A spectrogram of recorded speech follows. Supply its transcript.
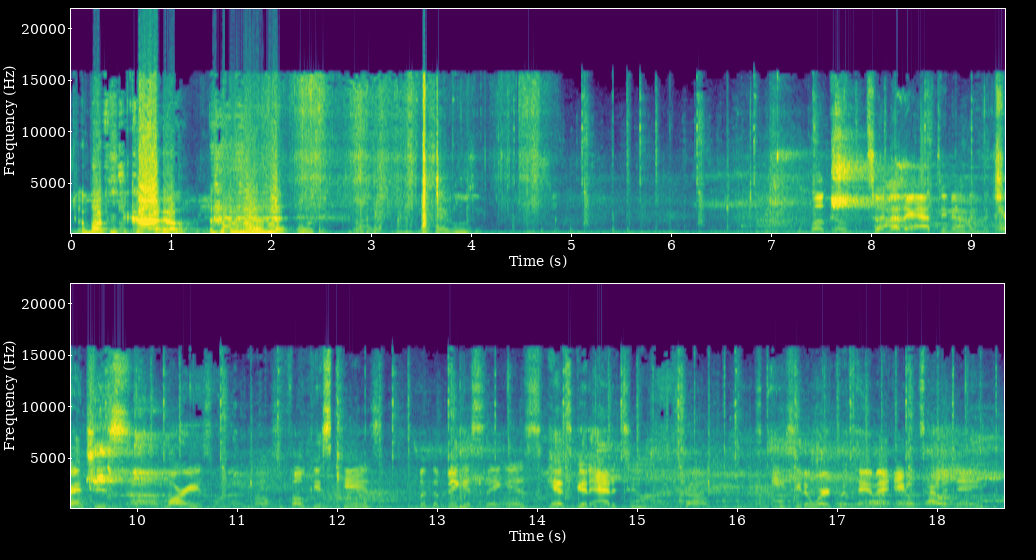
That boy from Chicago. Uzi. Go ahead. You say Uzi. Welcome to another afternoon in the trenches. Amari is one of the most focused kids, but the biggest thing is he has good attitude, so it's easy to work with him at any time of day.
